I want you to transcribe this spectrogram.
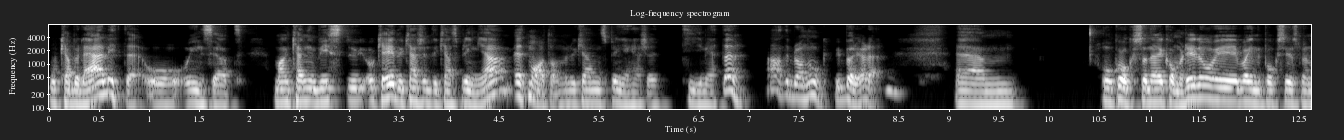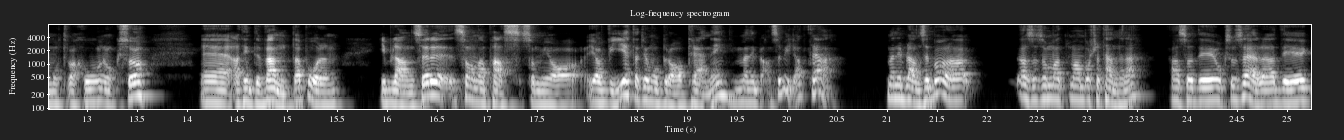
vokabulär lite och, och inse att man kan visst, du- okej du kanske inte kan springa ett maraton men du kan springa kanske 10 meter. Ja, det är bra nog, vi börjar där. Ehm, och också när det kommer till, och vi var inne på också just med motivation också, eh, att inte vänta på den. Ibland så är det sådana pass som jag, jag vet att jag mår bra av träning, men ibland så vill jag inte träna. Men ibland så är det bara, alltså som att man borstar tänderna. Alltså det är också så här, det är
